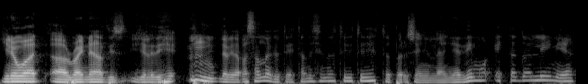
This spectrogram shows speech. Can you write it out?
You know what, uh, right now, this- yo le dije, lo que está pasando es que ustedes están diciendo esto y esto y esto, pero si le añadimos estas dos líneas,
